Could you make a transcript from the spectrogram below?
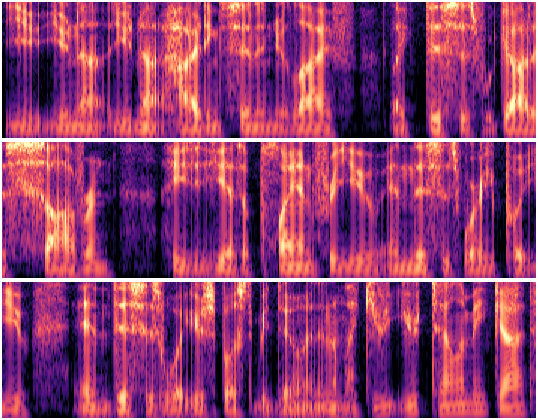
You, you're, not, you're not hiding sin in your life. Like, this is what God is sovereign. He, he has a plan for you, and this is where He put you, and this is what you're supposed to be doing. And I'm like, you, you're telling me God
